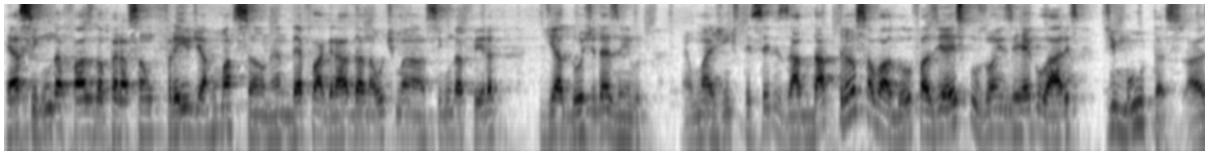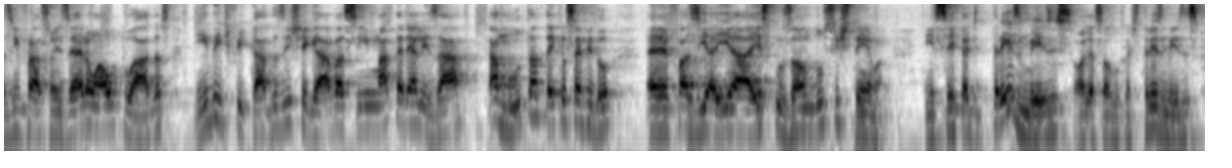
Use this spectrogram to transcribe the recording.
é a segunda fase da operação Freio de Arrumação, né, deflagrada na última segunda-feira, dia 2 de dezembro. É um agente terceirizado da Trans Salvador fazia exclusões irregulares de multas. As infrações eram autuadas, identificadas e chegava assim materializar a multa até que o servidor é, fazia aí a exclusão do sistema. Em cerca de três meses, olha só, Lucas, três meses,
